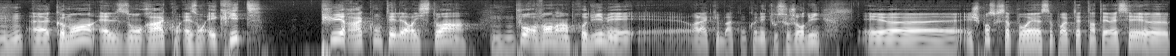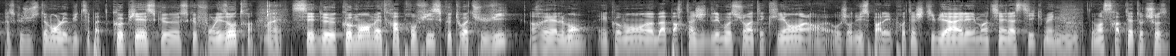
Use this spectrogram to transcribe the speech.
mhm. comment elles ont, elles ont écrite puis raconté leur histoire Mhm. pour vendre un produit, mais euh, voilà que bah, qu'on connaît tous aujourd'hui. Et, euh, et, je pense que ça pourrait, ça pourrait peut-être t'intéresser euh, parce que justement le but c'est pas de copier ce que ce que font les autres, c'est de comment mettre à profit ce que toi tu vis réellement et comment bah, partager de l'émotion à tes clients. Alors aujourd'hui c'est par les protèges tibia et les maintiens élastiques, mais mhm. demain ce sera peut-être autre chose.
